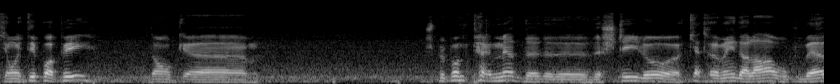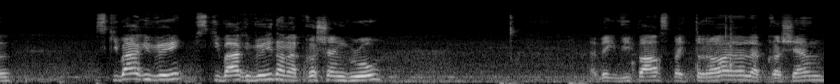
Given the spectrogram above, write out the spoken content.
qui ont été popées. Donc, euh, je peux pas me permettre de, de jeter là, 80$ aux poubelles ce qui va arriver, ce qui va arriver dans ma prochaine grow, avec Vipar Spectra, la prochaine,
